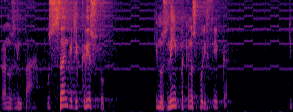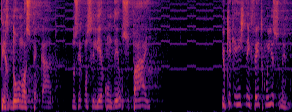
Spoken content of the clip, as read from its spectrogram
para nos limpar. O sangue de Cristo que nos limpa, que nos purifica, que perdoa o nosso pecado, nos reconcilia com Deus, Pai. Que, que a gente tem feito com isso, meu irmão?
